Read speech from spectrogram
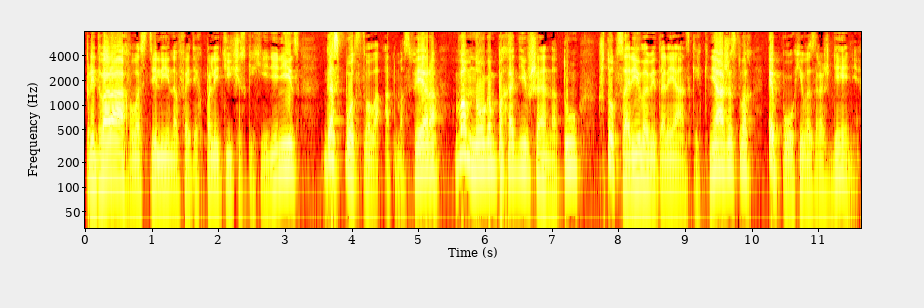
При дворах властелинов этих политических единиц господствовала атмосфера, во многом походившая на ту, что царила в итальянских княжествах эпохи Возрождения.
